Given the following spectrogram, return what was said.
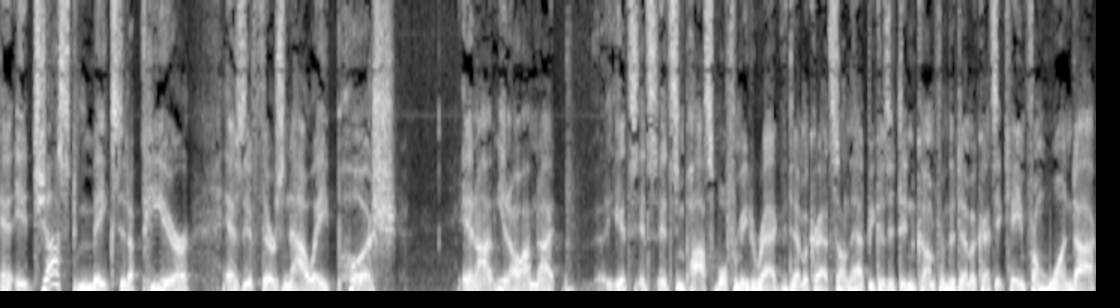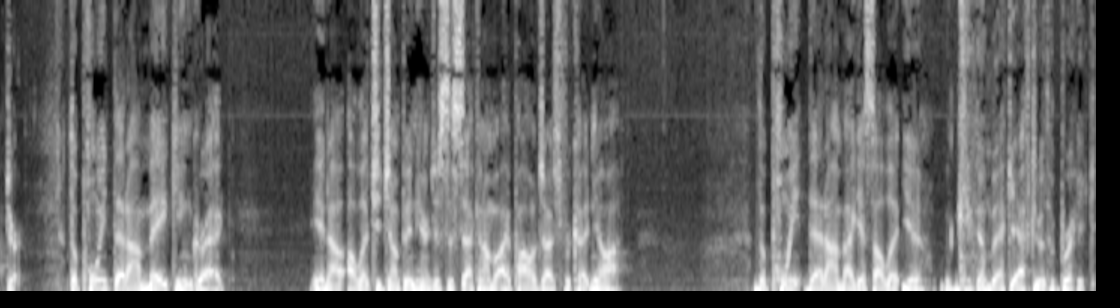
And it just makes it appear as if there's now a push and I, you know, I'm not. It's it's it's impossible for me to rag the Democrats on that because it didn't come from the Democrats. It came from one doctor. The point that I'm making, Greg, and I'll, I'll let you jump in here in just a second. I'm, I apologize for cutting you off. The point that I'm, I guess I'll let you come back after the break.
